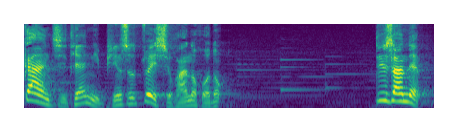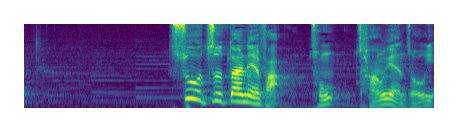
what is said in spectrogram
干几天你平时最喜欢的活动。第三点，数字锻炼法从长远走也。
